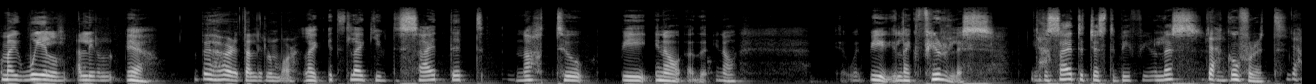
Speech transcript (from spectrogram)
my will a little Yeah. be heard a little more. Like it's like you decided not to be, you know, uh, you know, be like fearless. You Yeah. decided just to be fearless. Yeah. and go for it. Yeah.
